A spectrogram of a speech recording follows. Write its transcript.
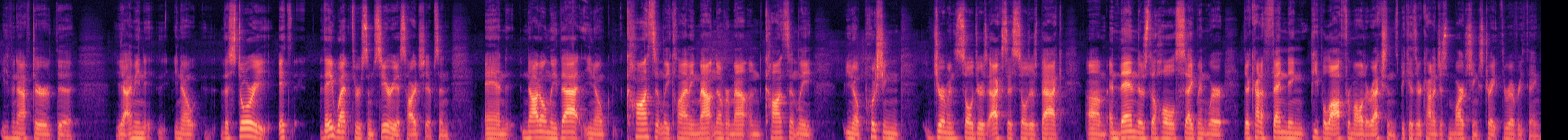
Even after the, yeah, I mean, you know, the story it they went through some serious hardships and and not only that, you know, constantly climbing mountain over mountain, constantly, you know, pushing German soldiers, Axis soldiers back. Um, and then there's the whole segment where they're kind of fending people off from all directions because they're kind of just marching straight through everything,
